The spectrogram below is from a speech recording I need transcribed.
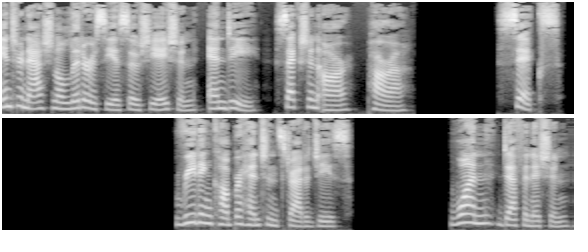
International Literacy Association, ND, Section R, Para. 6. Reading comprehension strategies. 1. Definition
